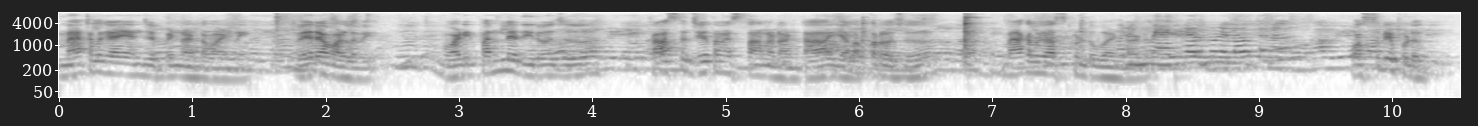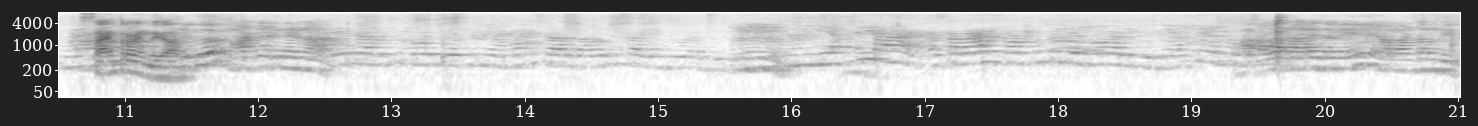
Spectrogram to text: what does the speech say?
మేకలుగాయ అని చెప్పిండంట వాడిని. వేరే వాళ్ళవి. వాడికి పని లేదు ఈరోజు. కాస్త జీతం ఇస్తా అన్నాడంట ఇలా రోజు. మేకలు కాసుకుంటూ పోయినాడు. వస్తాడు ఇప్పుడు. సాయంత్రం అయిందిగా మాట్లాడి నిన్న ఉమ్. అలా రాలేదని అంటుంది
